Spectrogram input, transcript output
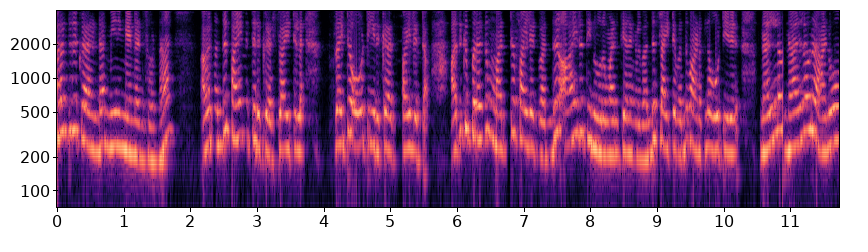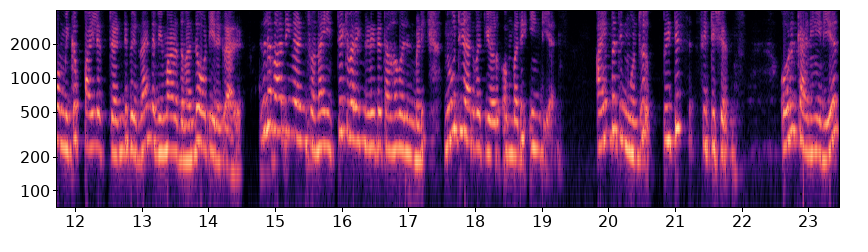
பறந்திருக்கிறாருன்றா மீனிங் என்னன்னு சொன்னா அவர் வந்து பயணித்திருக்கிறார் ஃபிளைட்ல ஃபிளைட்டை ஓட்டி இருக்கிறார் பைலட்டா அதுக்கு பிறகு மற்ற பைலட் வந்து ஆயிரத்தி நூறு மணித்தியாலங்கள் வந்து ஃபிளைட்டை வந்து வானத்துல ஓட்டி நல்ல நல்ல ஒரு அனுபவம் மிக்க பைலட் ரெண்டு பேர் தான் இந்த விமானத்தை வந்து ஓட்டி இருக்கிறாரு. இதுல பாத்தீங்கன்னு சொன்னா இத்தைக்கு வரைக்கும் கிடைத்த தகவலின்படி நூற்றி அறுபத்தி ஒன்பது இந்தியன்ஸ் ஐம்பத்தி மூன்று பிரிட்டிஷ் சிட்டிசன்ஸ் ஒரு கனேடியர்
